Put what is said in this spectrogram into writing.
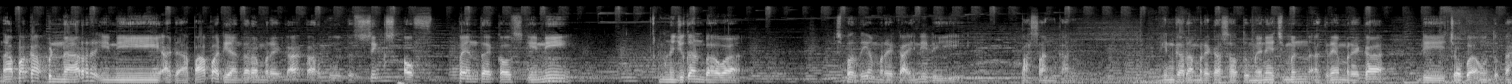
Nah, apakah benar ini ada apa-apa di antara mereka? Kartu The Six of Pentacles ini menunjukkan bahwa sepertinya mereka ini dipasangkan. Mungkin karena mereka satu manajemen, akhirnya mereka dicoba untuk ah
